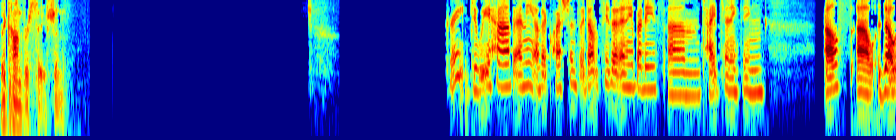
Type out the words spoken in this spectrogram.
the conversation. Great. Do we have any other questions? I don't see that anybody's um, typed anything else. Uh, Zoe,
